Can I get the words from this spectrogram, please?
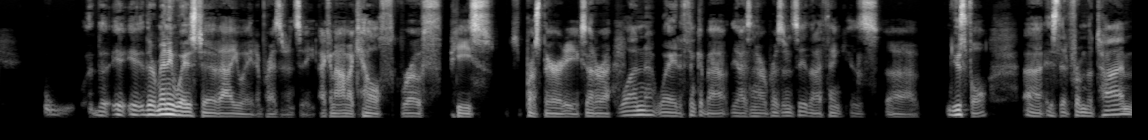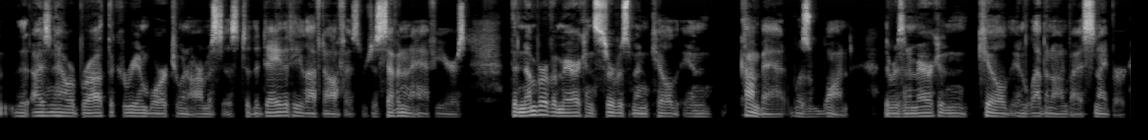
the it, it, there are many ways to evaluate a presidency: economic health, growth, peace, prosperity, etc. One way to think about the Eisenhower presidency that I think is uh, useful uh, is that from the time that Eisenhower brought the Korean War to an armistice to the day that he left office, which is seven and a half years, the number of American servicemen killed in combat was one. There was an American killed in Lebanon by a sniper.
